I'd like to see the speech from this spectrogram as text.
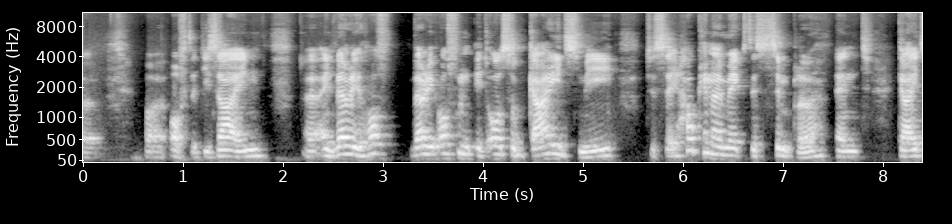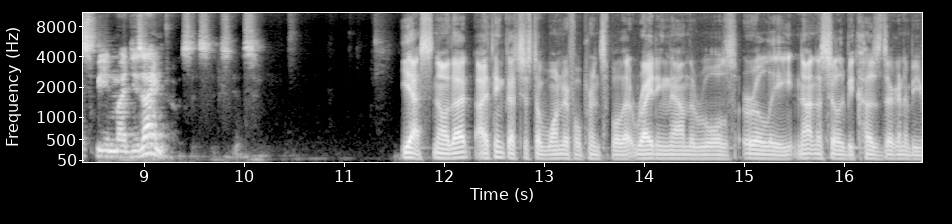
uh, uh, of the design. Uh, and very, hof- very often it also guides me to say, how can I make this simpler and guides me in my design processes. Yes. No, that I think that's just a wonderful principle that writing down the rules early, not necessarily because they're going to be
